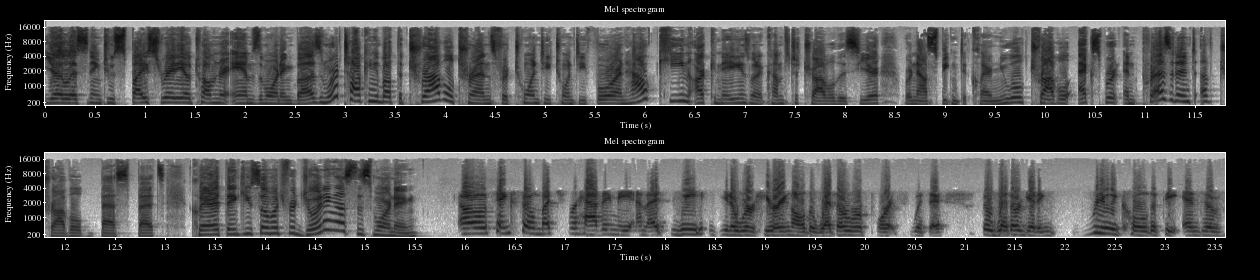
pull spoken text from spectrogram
You're listening to Spice Radio 1200 AM's The Morning Buzz, and we're talking about the travel trends for 2024 and how keen are Canadians when it comes to travel this year. We're now speaking to Claire Newell, travel expert and president of Travel Best Bets. Claire, thank you so much for joining us this morning. Oh, thanks so much for having me. And we, you know, we're hearing all the weather reports with it, the weather getting really cold at the end of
